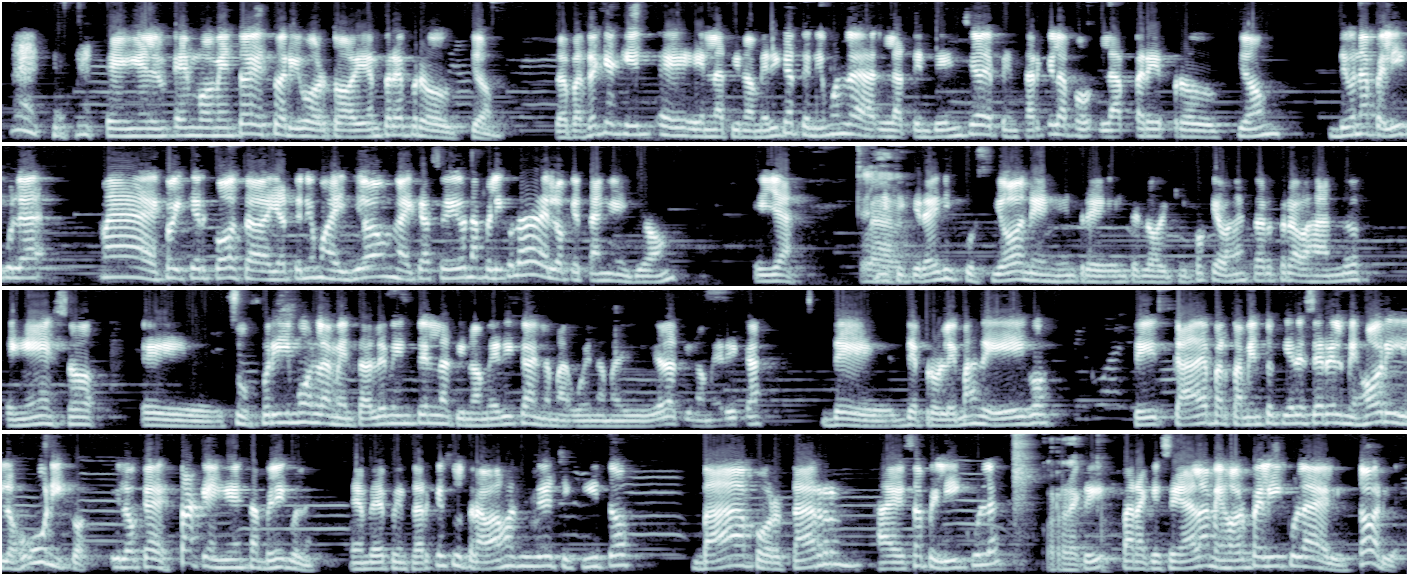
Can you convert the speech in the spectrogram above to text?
en el, el momento de storyboard, todavía en preproducción. Lo que pasa es que aquí eh, en Latinoamérica tenemos la, la tendencia de pensar que la, preproducción de una película ah, es cualquier cosa, ya tenemos el guion, hay que hacer una película de lo que está en el guion y ya. Ni siquiera hay discusiones entre, entre los equipos que van a estar trabajando en eso. Eh, sufrimos lamentablemente en Latinoamérica, en la, ma- o en la mayoría de Latinoamérica, de, de problemas de ego. ¿sí? Cada departamento quiere ser el mejor y los únicos y lo que destaquen en esta película. En vez de pensar que su trabajo así de chiquito va a aportar a esa película Correcto. ¿sí? para que sea la mejor película de la historia.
